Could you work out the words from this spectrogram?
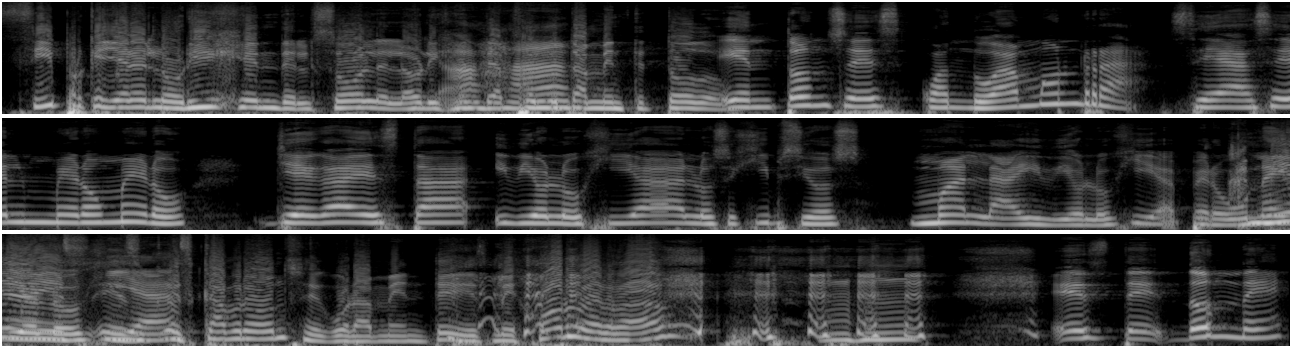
Sí, porque ya era el origen del sol, el origen de absolutamente todo. Entonces, cuando Amon Ra se hace el mero mero, llega esta ideología a los egipcios, mala ideología, pero Ah, una mira, ideología, Es, es cabrón, seguramente es mejor, ¿verdad? Este, donde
